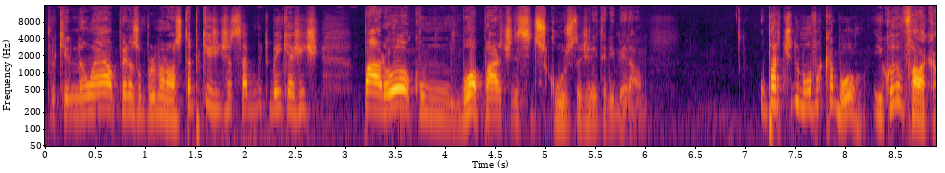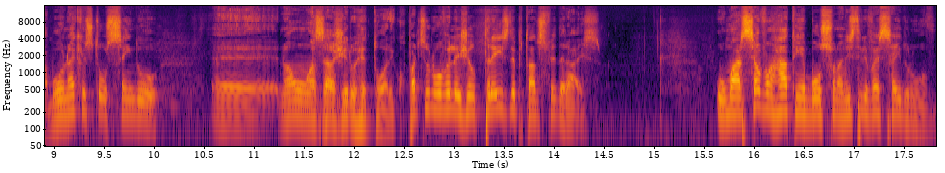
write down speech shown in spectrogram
porque não é apenas um problema nosso. Até porque a gente já sabe muito bem que a gente parou com boa parte desse discurso da direita liberal. O Partido Novo acabou. E quando eu falo acabou, não é que eu estou sendo. é, não é um exagero retórico. O Partido Novo elegeu três deputados federais. O Marcel Van Hatten é bolsonarista, ele vai sair do novo.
